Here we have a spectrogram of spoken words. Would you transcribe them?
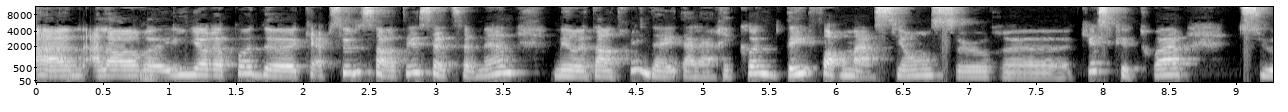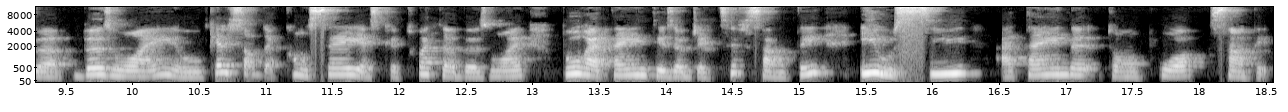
Euh, Alors, euh, il n'y aura pas de capsule santé cette semaine, mais on est en train d'être à la récolte d'informations sur euh, qu'est-ce que toi, tu as besoin ou quelle sorte de conseils est-ce que toi, tu as besoin pour atteindre tes objectifs santé et aussi atteindre ton poids santé.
